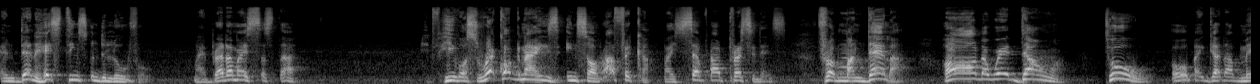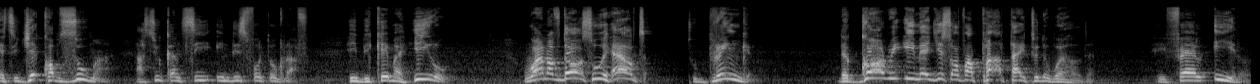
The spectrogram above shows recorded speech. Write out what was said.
And then Hastings Ndlovu. My brother, my sister, he was recognized in South Africa by several presidents, from Mandela all the way down to, oh my God, have mercy, Jacob Zuma. As you can see in this photograph, he became a hero. One of those who helped to bring the gory images of apartheid to the world. He fell ill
